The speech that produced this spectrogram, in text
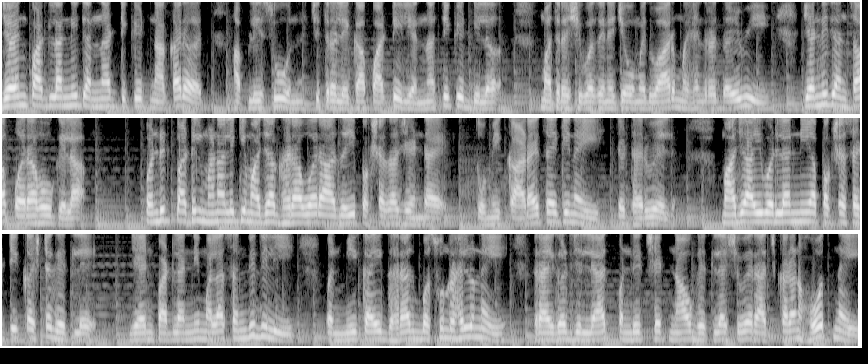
जयंत पाटलांनी त्यांना तिकीट नाकारत आपली सून चित्रलेखा पाटील यांना तिकीट दिलं. मात्र शिवसेनेचे उमेदवार महेंद्र दळवी यांनी त्यांचा पराभव केला. पंडित पाटील म्हणाले की माझ्या घरावर आजही पक्षाचा झेंडा आहे. तो मी काढायचा आहे की नाही ते ठरवेल. माझ्या आई वडिलांनी या पक्षासाठी कष्ट घेतले. जयंत पाटलांनी मला संधी दिली पण मी काही घरात बसून राहिलो नाही. रायगड जिल्ह्यात पंडित शेठ नाव घेतल्याशिवाय राजकारण होत नाही.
